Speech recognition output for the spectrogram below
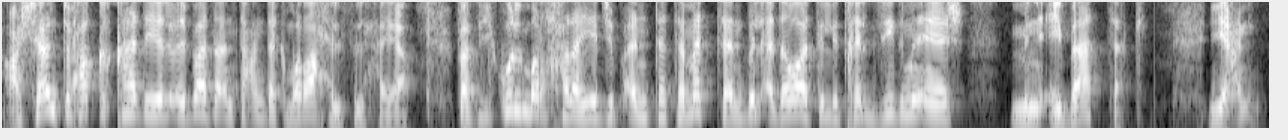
عشان تحقق هذه العبادة أنت عندك مراحل في الحياة. ففي كل مرحلة يجب أن تتمتن بالأدوات اللي تخلي تزيد من إيش؟ من عبادتك. يعني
